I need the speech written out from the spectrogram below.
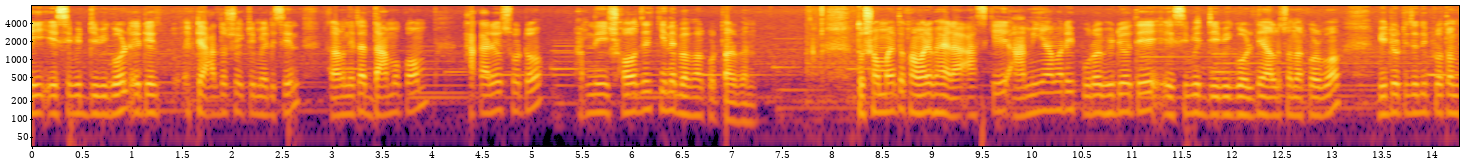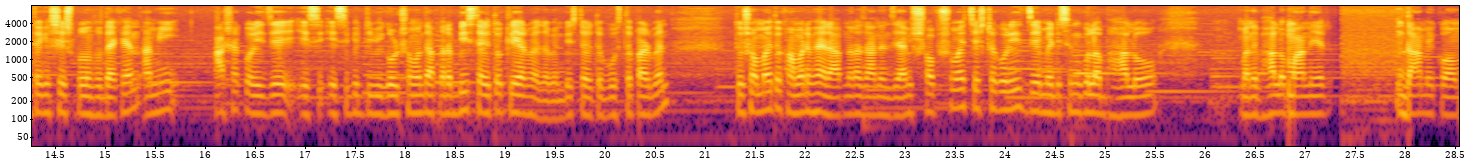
এই এসিবি ডিবি গোল্ড এটি একটি আদর্শ একটি মেডিসিন কারণ এটার দামও কম, আকারেও ছোট, আপনি সহজেই কিনে ব্যবহার করতে পারবেন। তো সম্মানিত খামারি ভাইরা আজকে আমি আমার এই পুরো ভিডিওতে এসিবি ডিবি গোল্ড নিয়ে আলোচনা করব। ভিডিওটি যদি প্রথম থেকে শেষ পর্যন্ত দেখেন, আমি আশা করি যে এসি এসিবি ডিবি গোল্ড সম্বন্ধে আপনারা বিস্তারিত ক্লিয়ার হয়ে যাবেন, বিস্তারিত বুঝতে পারবেন। তো সময় তো খামারি ভাইরা আপনারা জানেন যে আমি সব সময় চেষ্টা করি যে মেডিসিনগুলো ভালো মানে ভালো মানের, দামে কম,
